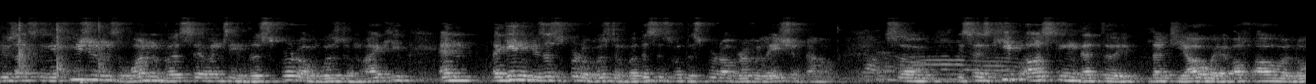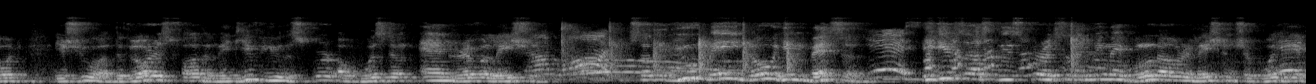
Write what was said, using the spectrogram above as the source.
gives us in Ephesians 1 verse 17 the spirit of wisdom. I keep and again he gives us the spirit of wisdom, but this is with the spirit of revelation now. So it says, keep asking that the that Yahweh of our Lord Yeshua, the glorious Father, may give you the spirit of wisdom and revelation, so that you may know Him better. He gives us these spirits so that we may build our relationship with Him.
